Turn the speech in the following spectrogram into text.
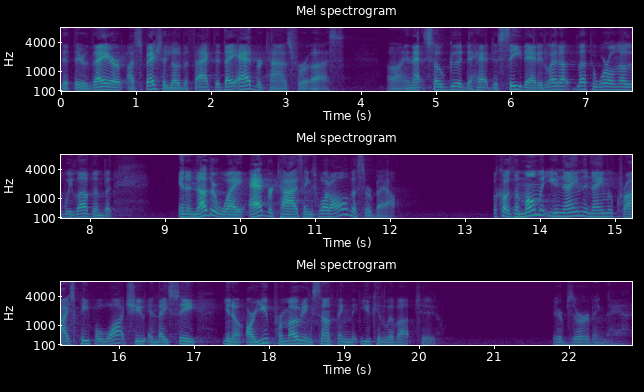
that they're there. I especially love the fact that they advertise for us. Uh, and that's so good to, have, to see that and let, uh, let the world know that we love them. But in another way, advertising is what all of us are about. Because the moment you name the name of Christ, people watch you and they see, you know, are you promoting something that you can live up to? They're observing that.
